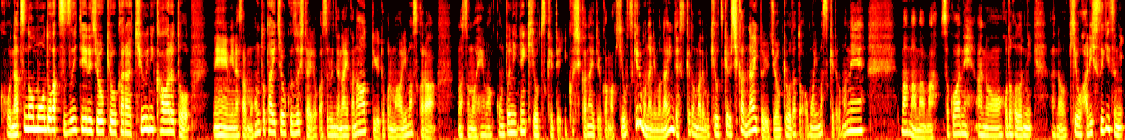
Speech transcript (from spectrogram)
こう夏のモードが続いている状況から急に変わると、ね、皆さんも本当体調崩したりとかするんじゃないかなっていうところもありますから、まあ、その辺は本当にね気をつけていくしかないというか、まあ、気をつけるも何もないんですけど、まあ、でも気をつけるしかないという状況だとは思いますけれどもね。まあまあまあまあ、そこはね、あの、ほどほどに、あの、気を張りすぎずに、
